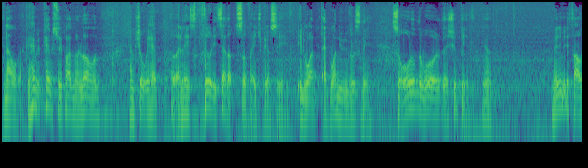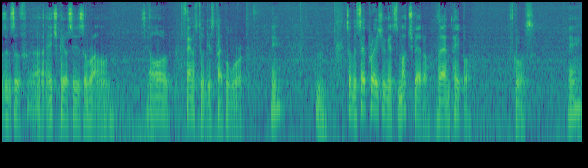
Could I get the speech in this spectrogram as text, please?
in our chemistry department alone, I'm sure we have uh, at least 30 setups of HPLC in one, at one university. So all over the world there should be, yeah, many many thousands of uh, HPLCs around. All thanks to this type of work. Okay? Hmm. So the separation gets much better than paper, of course. Okay?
